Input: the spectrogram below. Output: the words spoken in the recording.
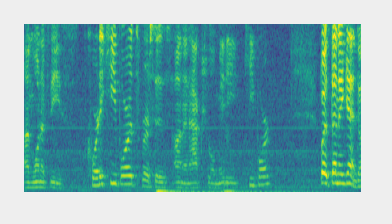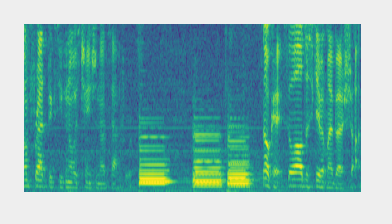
on one of these QWERTY keyboards versus on an actual MIDI keyboard. But then again, don't fret because you can always change the notes afterwards. Okay, so I'll just give it my best shot.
